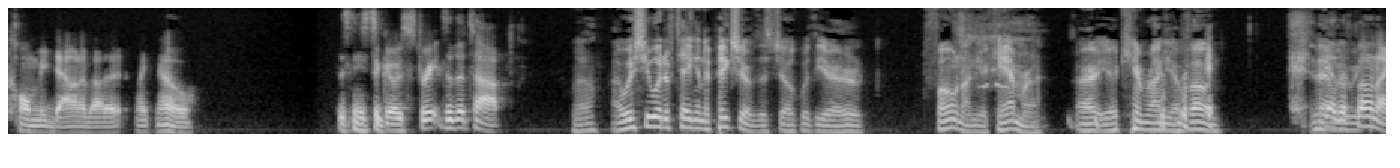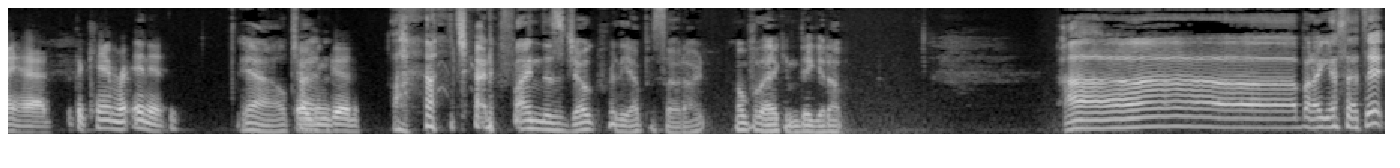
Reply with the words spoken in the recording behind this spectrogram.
calm me down about it. Like, no, this needs to go straight to the top. Well, I wish you would have taken a picture of this joke with your phone on your camera or your camera on your phone. Yeah, the way we phone I had with the camera in it. yeah, I'll try. would have been good. I'll try to find this joke for the episode art. Hopefully, I can dig it up. Uh, but I guess that's it.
